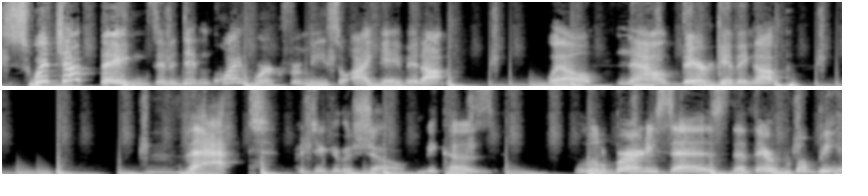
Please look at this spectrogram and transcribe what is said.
switch up things, and it didn't quite work for me, so I gave it up. Well, now they're giving up that particular show because little birdie says that there will be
